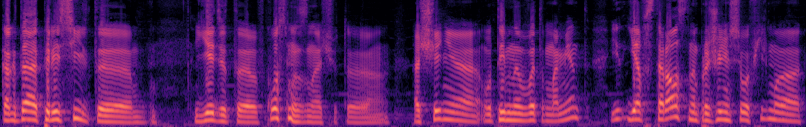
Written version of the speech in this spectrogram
Когда Пересильд э, едет э, в космос, значит, э, ощущение вот именно в этот момент. Я постарался на протяжении всего фильма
